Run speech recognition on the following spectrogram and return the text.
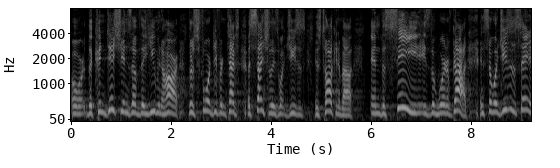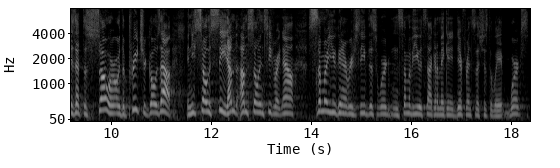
or the conditions of the human heart. There's four different types, essentially, is what Jesus is talking about. And the seed is the word of God. And so, what Jesus is saying is that the sower or the preacher goes out and he sows seed. I'm, I'm sowing seed right now. Some of you are going to receive this word, and some of you, it's not going to make any difference. That's just the way it works.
